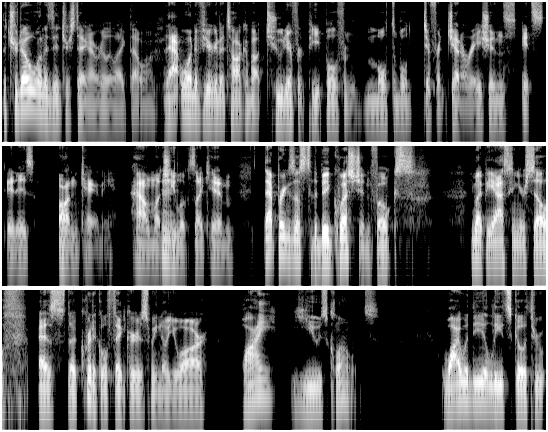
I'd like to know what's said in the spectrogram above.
The Trudeau one is interesting. I really like that one. That one, if you're going to talk about two different people from multiple different generations, it's it is uncanny how much he hmm. looks like him. That brings us to the big question, folks. You might be asking yourself, as the critical thinkers we know you are, why use clones? Why would the elites go through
